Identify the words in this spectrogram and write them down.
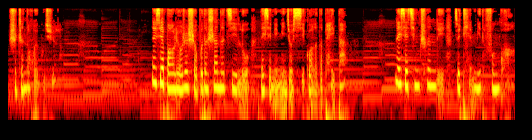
是真的回不去了。那些保留着舍不得删的记录，那些明明就习惯了的陪伴。那些青春里最甜蜜的疯狂，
